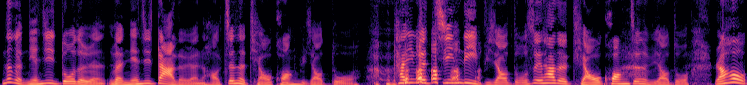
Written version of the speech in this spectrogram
那个年纪多的人，不是年纪大的人哈，真的条框比较多。他因为经历比较多，所以他的条框真的比较多。然后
